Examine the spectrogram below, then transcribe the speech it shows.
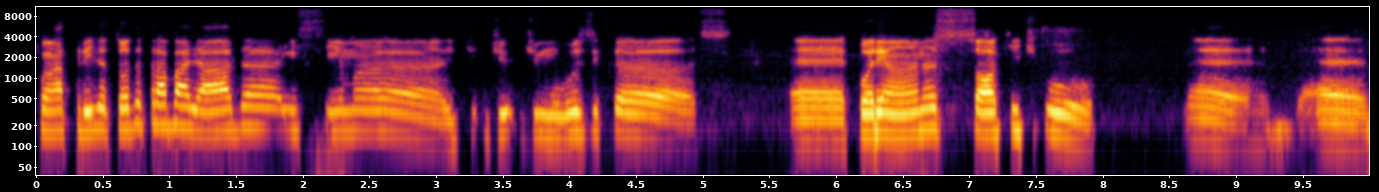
foi uma trilha toda trabalhada em cima de, de, de músicas é, coreanas, só que, tipo, é, é,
